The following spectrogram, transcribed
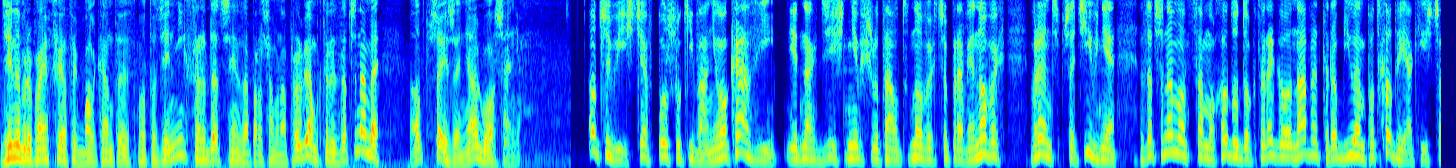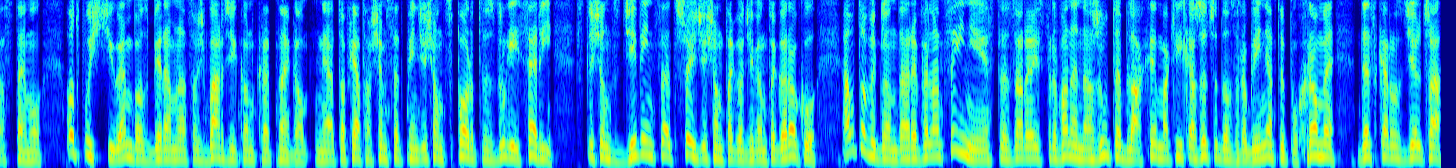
Dzień dobry Państwu, Jacek Balkan, to jest Motodziennik. Serdecznie zapraszam na program, który zaczynamy od przejrzenia ogłoszeń. Oczywiście w poszukiwaniu okazji. Jednak dziś nie wśród aut nowych czy prawie nowych, wręcz przeciwnie. Zaczynamy od samochodu, do którego nawet robiłem podchody jakiś czas temu. Odpuściłem, bo zbieram na coś bardziej konkretnego. To Fiat 850 Sport z drugiej serii z 1969 roku. Auto wygląda rewelacyjnie, jest zarejestrowane na żółte blachy, ma kilka rzeczy do zrobienia typu chromy, deska rozdzielcza,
